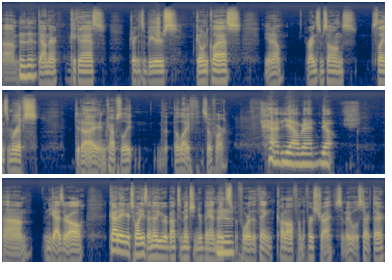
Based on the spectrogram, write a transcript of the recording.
Um, down there, kicking ass, drinking some beers, going to class, you know, writing some songs, slaying some riffs. Did I encapsulate the, the life so far? yeah, man. Yeah. Um, and you guys are all kind of in your 20s. I know you were about to mention your bandmates Mhm. before the thing cut off on the first try, so maybe we'll start there.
